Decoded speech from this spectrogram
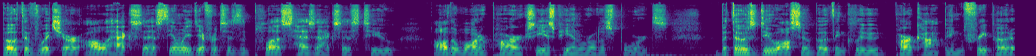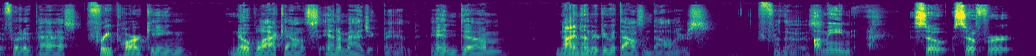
both of which are all access. The only difference is the Plus has access to all the water parks, ESPN World of Sports. But those do also both include park hopping, free photo, pass, free parking, no blackouts, and a magic band, and um, nine hundred to thousand dollars for those. I mean, so so for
